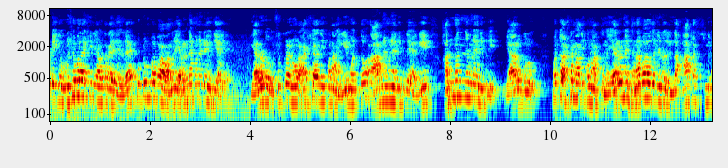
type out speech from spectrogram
ನೋಡಿ, ಈಗ ವೃಷಭ ರಾಶಿಯಲ್ಲಿ ಯಾವ ಥರ ಇದೆ ಅಂದರೆ ಕುಟುಂಬ ಭಾವ ಅಂದರೆ ಎರಡನೇ ಮನೆಯಲ್ಲೇ ಯುತಿಯಾಗಿದೆ ಎರಡು ಶುಕ್ರನು ರಾಷ್ಟ್ರಾಧಿಪನಾಗಿ ಮತ್ತು ಆರನೇ ಮನೆ ಅಧಿಪತಿಯಾಗಿ ಹನ್ನೊಂದನೇ ಮನೆ ಅಧಿಪತಿ, ಯಾರು? ಗುರು. ಮತ್ತು ಅಷ್ಟಮಾಧಿಪನು ಆಗ್ತಾನೆ. ಎರಡನೇ ಧನಭಾವದಲ್ಲಿರೋದ್ರಿಂದ ಆಕಸ್ಮಿಕ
